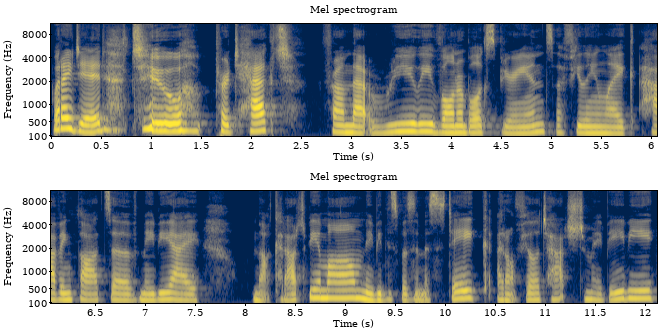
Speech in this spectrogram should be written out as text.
What I did to protect from that really vulnerable experience of feeling like having thoughts of maybe I not cut out to be a mom. Maybe this was a mistake. I don't feel attached to my baby.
